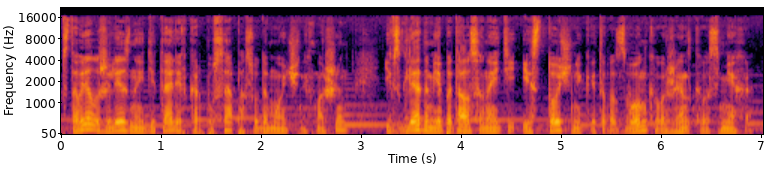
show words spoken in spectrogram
вставлял железные детали в корпуса посудомоечных машин, и взглядом я пытался найти источник этого звонкого женского смеха –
